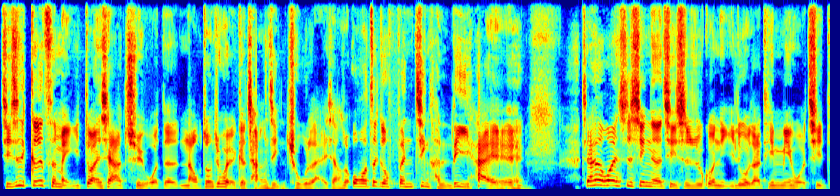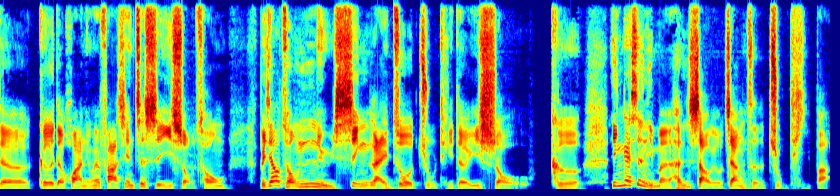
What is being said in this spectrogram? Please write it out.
其实歌词每一段下去，我的脑中就会有一个场景出来，想说：“哦，这个分镜很厉害诶。”加上万事兴呢，其实如果你如果在听灭火器的歌的话，你会发现这是一首从比较从女性来做主题的一首歌，应该是你们很少有这样子的主题吧？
